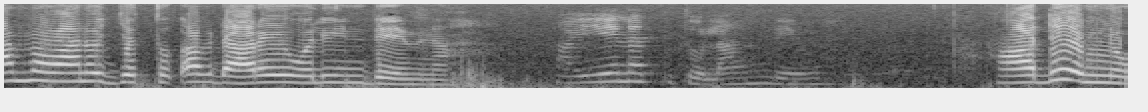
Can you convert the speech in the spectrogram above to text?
Amma waan hojjettu qabdaaree waliin deemna. Hayyee natti tola hin deemne. Haa deemnu.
